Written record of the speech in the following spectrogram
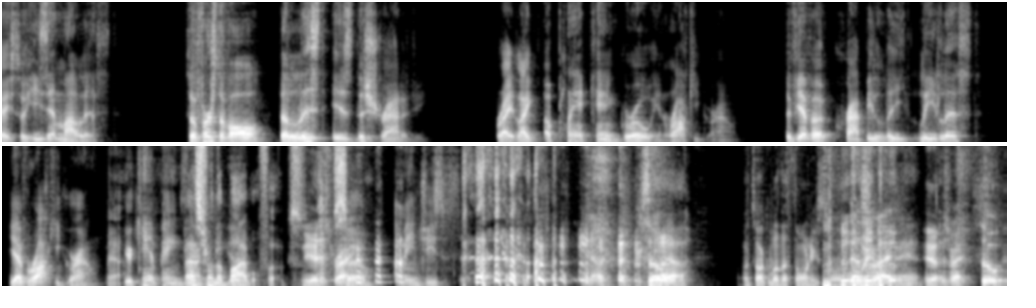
Okay? So he's in my list. So first of all, the list is the strategy. Right? Like a plant can't grow in rocky ground. So if you have a crappy lead, lead list, you have rocky ground. Yeah. Your campaign's that's not from the be good. Bible, folks. Yeah. That's right. So, I mean, Jesus said. you know? So yeah. I want to talk about the thorny soil. That's right, man. Yeah. That's right. So,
